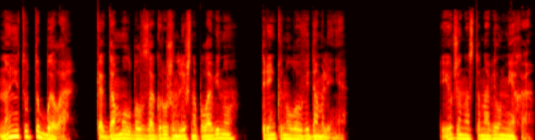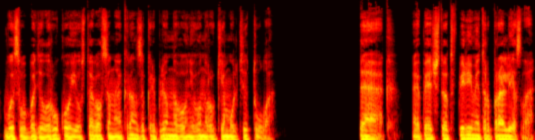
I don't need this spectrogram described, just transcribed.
Но не тут-то было. Когда мул был загружен лишь наполовину, тренькнуло уведомление. Юджин остановил меха, высвободил руку и уставился на экран закрепленного у него на руке мультитула. Так, опять что-то в периметр пролезло.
